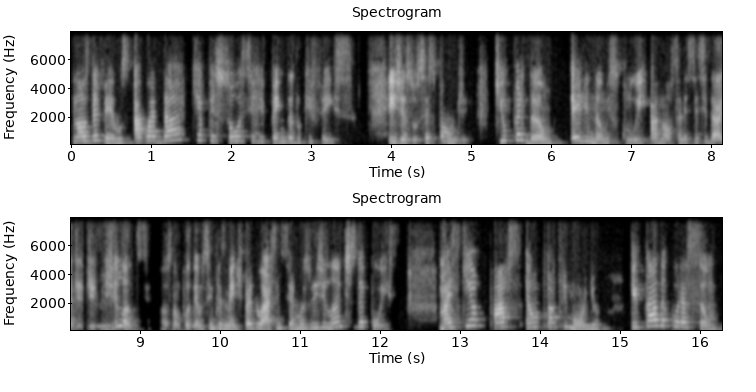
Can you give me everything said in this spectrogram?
nós devemos aguardar que a pessoa se arrependa do que fez. E Jesus responde que o perdão, ele não exclui a nossa necessidade de vigilância. Nós não podemos simplesmente perdoar sem sermos vigilantes depois. Mas que a paz é um patrimônio que cada coração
